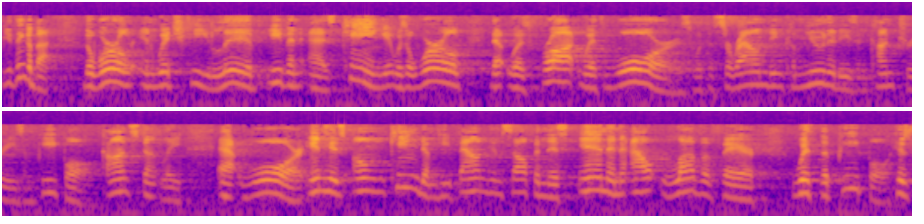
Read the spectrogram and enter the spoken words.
You think about the world in which he lived, even as king. It was a world that was fraught with wars with the surrounding communities and countries and people, constantly at war. In his own kingdom, he found himself in this in and out love affair with the people. His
